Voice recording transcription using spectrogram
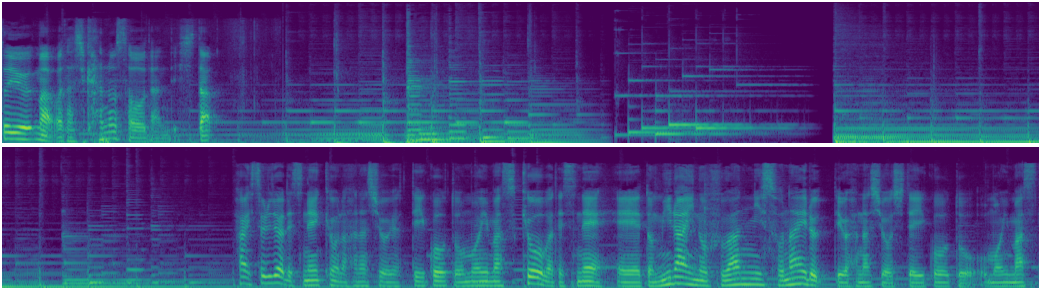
という、まあ、私からの相談でした。はい、それではですね、今日の話をやっていこうと思います。今日はですね、えっ、と、未来の不安に備えるっていう話をしていこうと思います。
